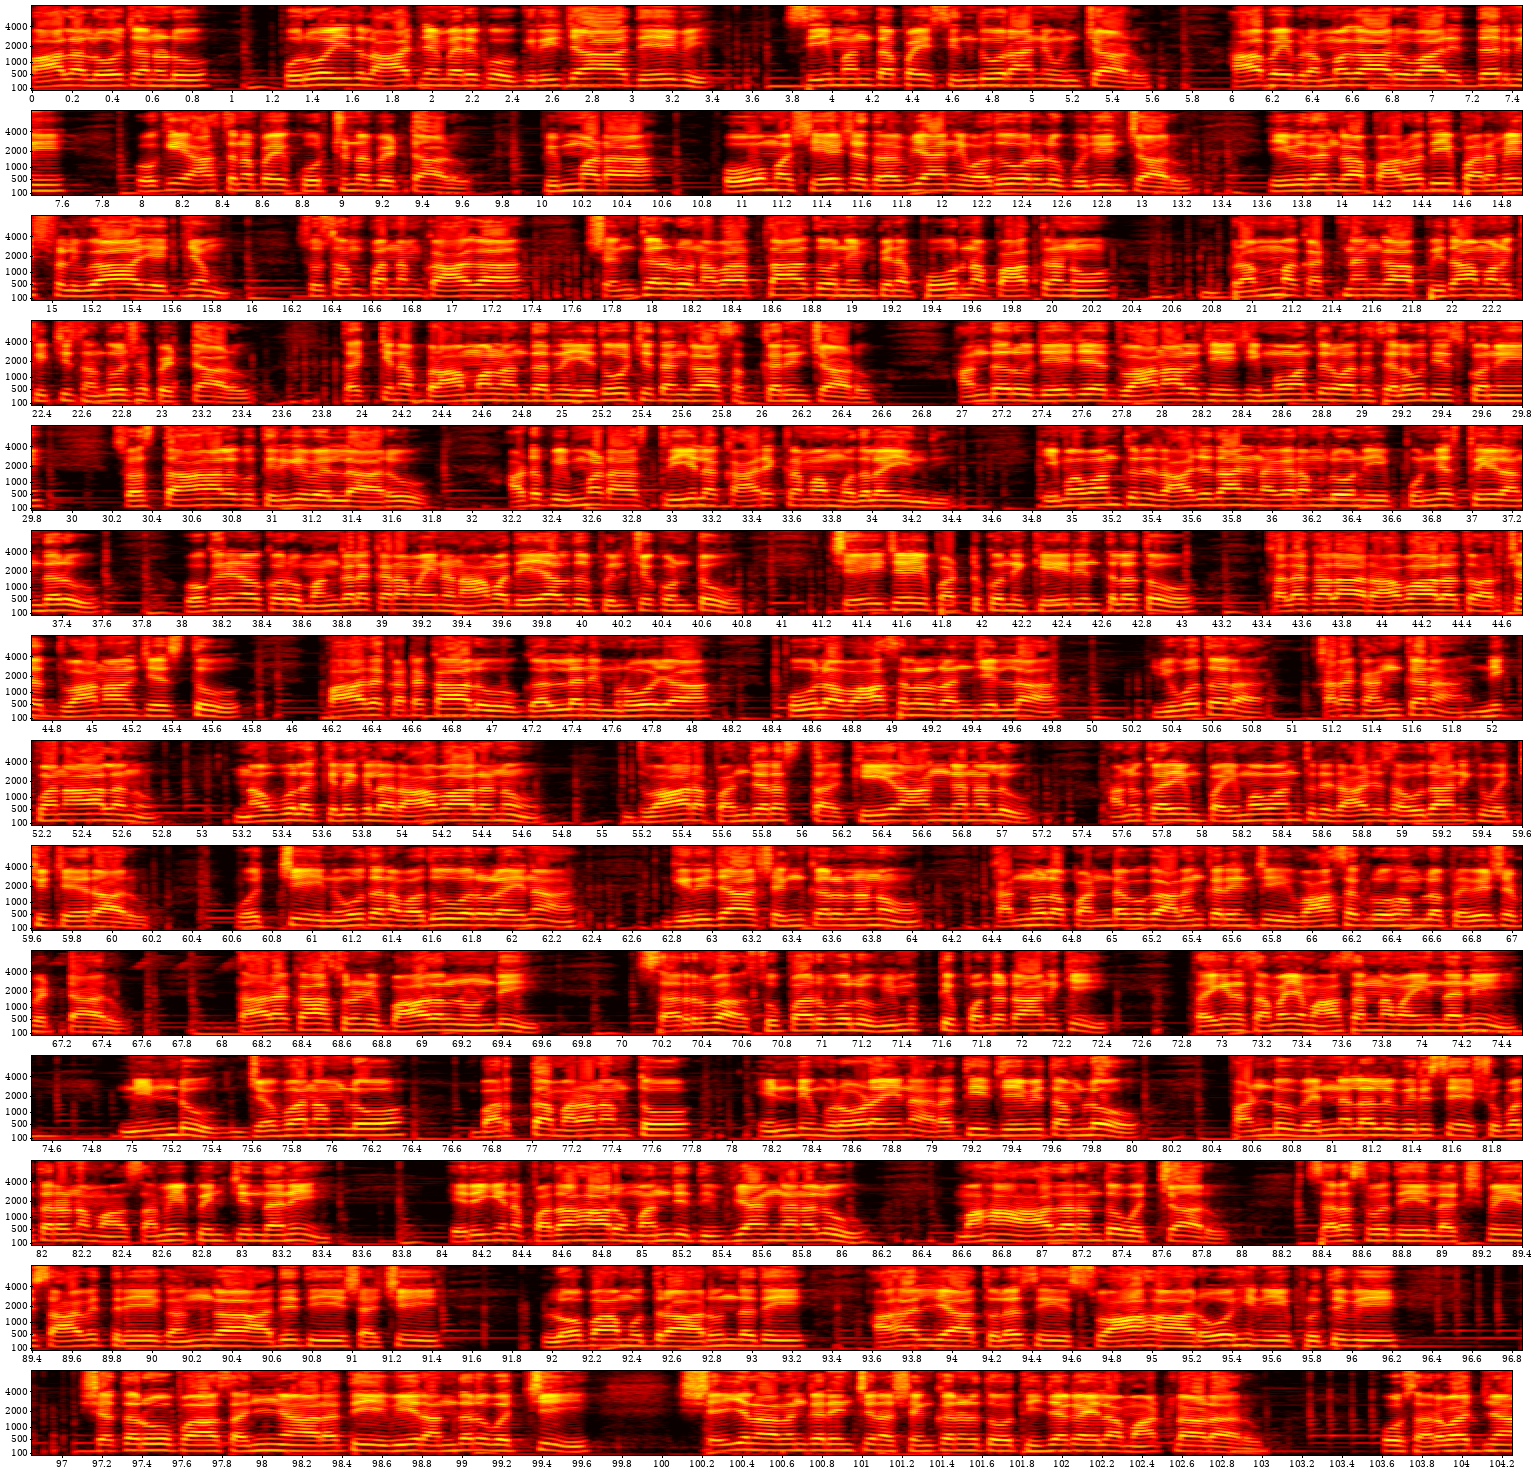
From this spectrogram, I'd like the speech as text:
పాలలోచనుడు పురోహితుల ఆజ్ఞ మేరకు గిరిజాదేవి సీమంతపై సింధూరాన్ని ఉంచాడు. ఆపై బ్రహ్మగారు వారిద్దరిని ఒకే ఆసనపై కూర్చుండబెట్టాడు. పిమ్మడ ఓమ శేష ద్రవ్యాన్ని వధూవరులు భుజించారు ఈ విధంగా పార్వతీ పరమేశ్వర వివాహ యజ్ఞం సుసంపన్నం కాగా శంకరుడు నవరత్నాలతో నింపిన పూర్ణ పాత్రను బ్రహ్మ కట్నంగా పితామనుకిచ్చి సంతోషపెట్టాడు. తక్కిన బ్రాహ్మణులందరినీ యథోచితంగా సత్కరించాడు. అందరూ జయ జయ ద్వానాలు చేసి హిమవంతుని వద్ద సెలవు తీసుకొని స్వస్థానాలకు తిరిగి వెళ్ళారు. అటు పిమ్మట స్త్రీల కార్యక్రమం మొదలైంది. హిమవంతుని రాజధాని నగరంలోని పుణ్య స్త్రీలందరూ ఒకరినొకరు మంగళకరమైన నామధేయాలతో పిలుచుకుంటూ చేయి చేయి పట్టుకొని కేరింతలతో కలకల రావాలతో అర్చద్వానాలు చేస్తూ పాద కటకాలు గల్లని మ్రోజ పూల వాసనలు రంజిల్లా యువతుల కరకంకన నిక్వనాలను నవ్వుల కిలకిల రావాలను ద్వార పంజరస్థ కీరాంగనలు అనుకరింప హిమవంతుని రాజసౌధానికి వచ్చి చేరారు. వచ్చి నూతన వధూవరులైన గిరిజా శంకరులను కన్నుల పండవుగా అలంకరించి వాసగృహంలో ప్రవేశపెట్టారు. తారకాసురుని బాధల నుండి సర్వ సుపర్వులు విముక్తి పొందటానికి తగిన సమయం ఆసన్నమైందని నిండు జవ్వనంలో భర్త మరణంతో ఎండి మ్రోడైన రతి జీవితంలో పండు వెన్నెలలు విరిసే శుభతరణం సమీపించిందని ఎరిగిన పదహారు మంది దివ్యాంగనలు మహా ఆదరంతో వచ్చారు. సరస్వతి లక్ష్మి సావిత్రి గంగా అదితి శశి లోపాముద్ర అరుంధతి అహల్య తులసి స్వాహ రోహిణి పృథివి శతరూప సంజ్ఞ రతి వీరందరూ వచ్చి శయ్యను అలంకరించిన శంకరునితో తిజగా ఇలా మాట్లాడారు. ఓ సర్వజ్ఞ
